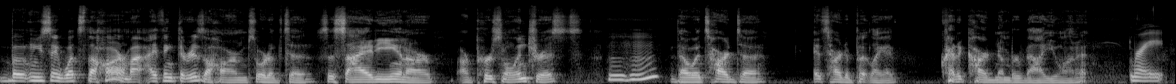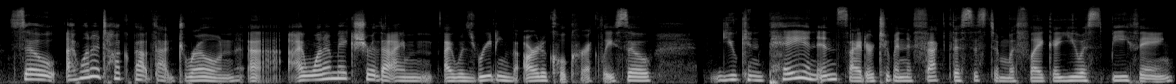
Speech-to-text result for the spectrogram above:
But when you say what's the harm, I, I, think there is a harm sort of to society and our our personal interests. Mm-hmm. Though it's hard to it's hard to put like a credit card number value on it. Right. So I want to talk about that drone. Uh, I want to make sure that I'm I was reading the article correctly. So you can pay an insider to infect the system with like a USB thing,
